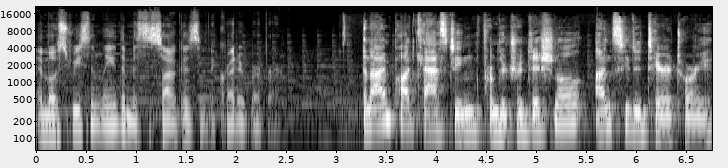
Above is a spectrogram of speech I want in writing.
and most recently, the Mississaugas of the Credit River. And I'm podcasting from the traditional, unceded territory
